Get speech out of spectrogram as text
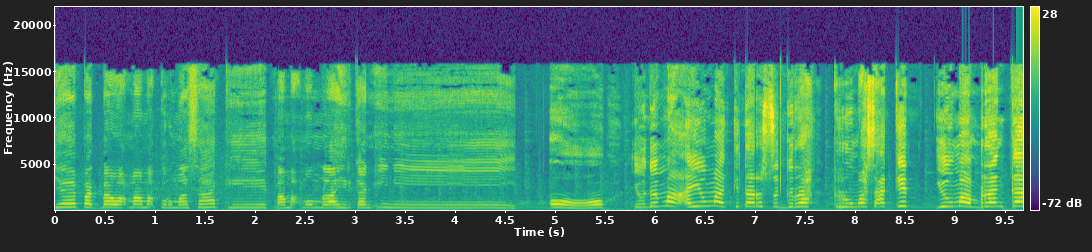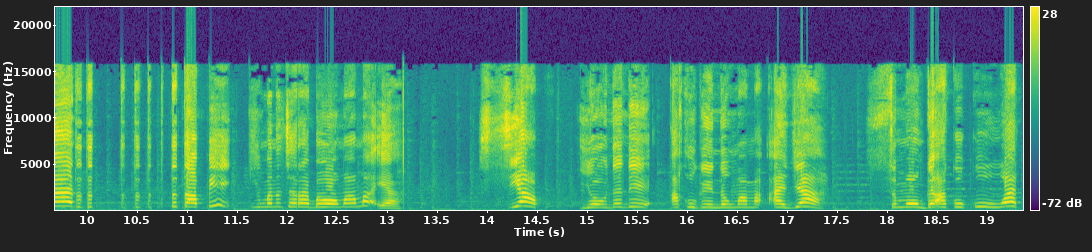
Cepat bawa Mama ke rumah sakit. Mama mau melahirkan ini. Oh, yaudah Mak, ayo Mak, kita harus segera ke rumah sakit. Yuk Mak, berangkat. Tet- tet- tet- tet- Tetapi gimana cara bawa Mama ya? Siap. Yaudah deh, aku gendong Mama aja. Semoga aku kuat.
